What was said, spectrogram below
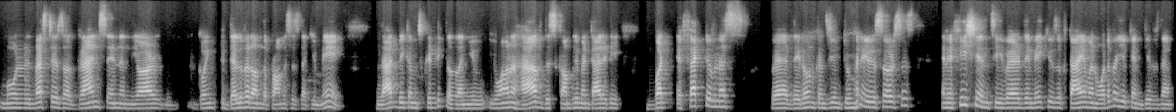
more investors or grants in and you are going to deliver on the promises that you made. That becomes critical and you, you want to have this complementarity, but effectiveness where they don't consume too many resources, and efficiency where they make use of time and whatever you can give them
